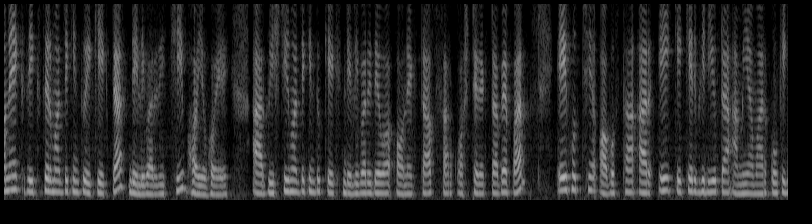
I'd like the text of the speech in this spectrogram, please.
অনেক রিক্সের মাঝে কিন্তু এই কেকটা ডেলিভারি দিচ্ছি ভয়ে ভয়ে। আর বৃষ্টির মাঝে কিন্তু কেক ডেলিভারি দেওয়া অনেক টাফ আর কষ্টের একটা ব্যাপার। এই হচ্ছে অবস্থা। আর এই কেকের ভিডিওটা আমি আমার কুকিং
